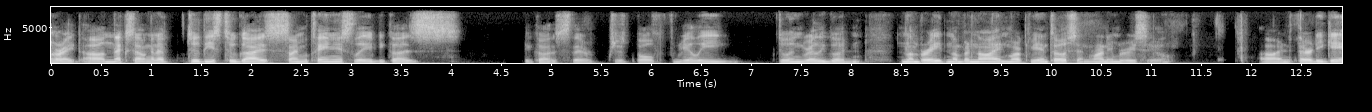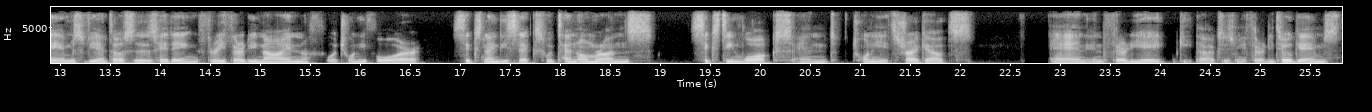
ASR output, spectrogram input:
right. Uh, next, I'm gonna do these two guys simultaneously because because they're just both really doing really good. Number eight, number nine, Mark Vientos and Ronny Mauricio. Uh, in 30 games, Vientos is hitting 339, 424, 696 with 10 home runs, 16 walks, and 28 strikeouts. And in 38, uh, excuse me, 32 games,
